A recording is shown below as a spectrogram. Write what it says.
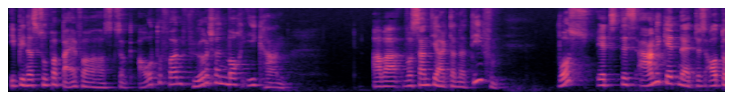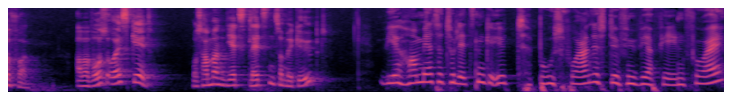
Ich bin ein super Beifahrer, hast gesagt. Autofahren, Führerschein mach ich kann. Aber was sind die Alternativen? Was? Jetzt das eine geht nicht, das Autofahren. Aber was alles geht? Was haben wir jetzt letztens einmal geübt? Wir haben jetzt zuletzt geübt Busfahren, das dürfen wir auf jeden Fall.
